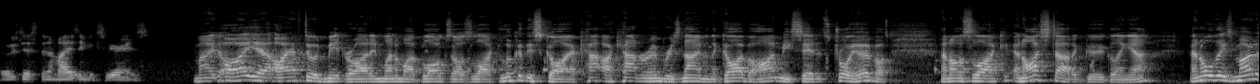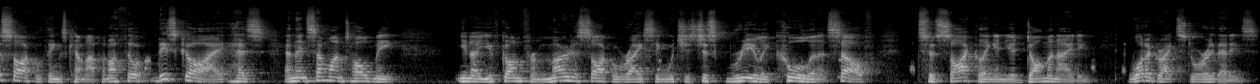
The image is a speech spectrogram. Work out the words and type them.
it was just an amazing experience. Mate, I uh, I have to admit, right, in one of my blogs, I was like, look at this guy. I can't I can't remember his name, and the guy behind me said it's Troy Herfoss, and I was like, and I started googling you. And all these motorcycle things come up, and I thought this guy has. And then someone told me you know, you've gone from motorcycle racing, which is just really cool in itself, to cycling and you're dominating. What a great story that is.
